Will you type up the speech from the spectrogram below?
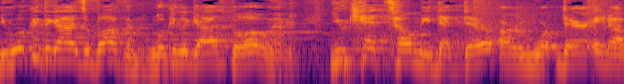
you look at the guys above him, look at the guys below him. You can't tell me that they're are they're in a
